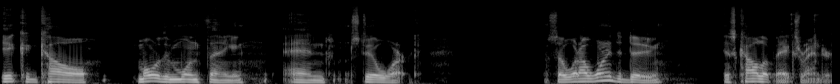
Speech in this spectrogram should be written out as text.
it could call more than one thing and still work. So what I wanted to do is call up xrandr.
